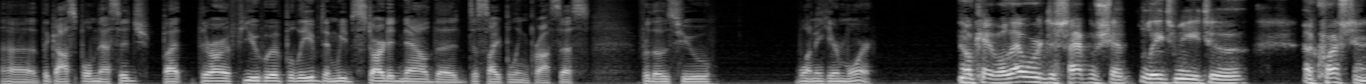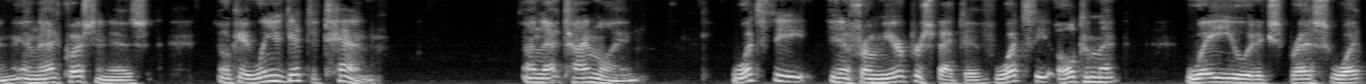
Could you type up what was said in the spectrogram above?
uh, the gospel message, but there are a few who have believed, and we've started now the discipling process for those who want to hear more. Okay, well, that word discipleship leads me to a question, and that question is okay, when you get to 10 on that timeline, what's the, you know, from your perspective, what's the ultimate way you would express what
